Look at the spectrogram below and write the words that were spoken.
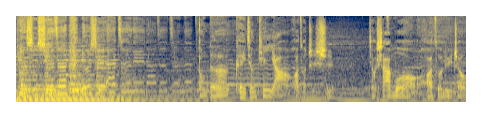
片手写着，有些爱只给到这真的。懂得可以将天涯化作咫尺，将沙漠化作绿洲。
